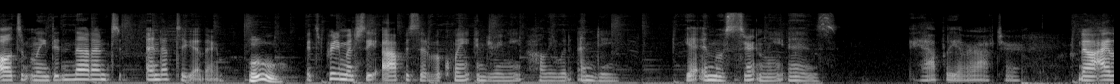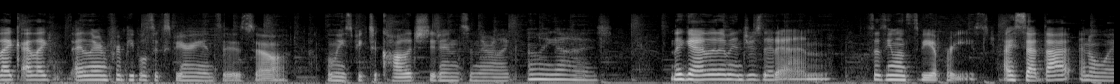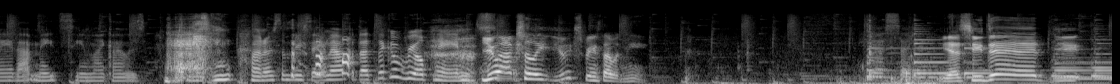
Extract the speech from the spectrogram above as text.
ultimately did not end up together. Ooh. It's pretty much the opposite of a quaint and dreamy Hollywood ending. Yet it most certainly is. A happily ever after. No, I like I like I learn from people's experiences. So when we speak to college students and they're like, "Oh my gosh, the guy that I'm interested in says he wants to be a priest." I said that in a way that made seem like I was making fun of somebody saying that, but that's like a real pain. You so. actually you experienced that with me. Yes, I did. Yes, you did. You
